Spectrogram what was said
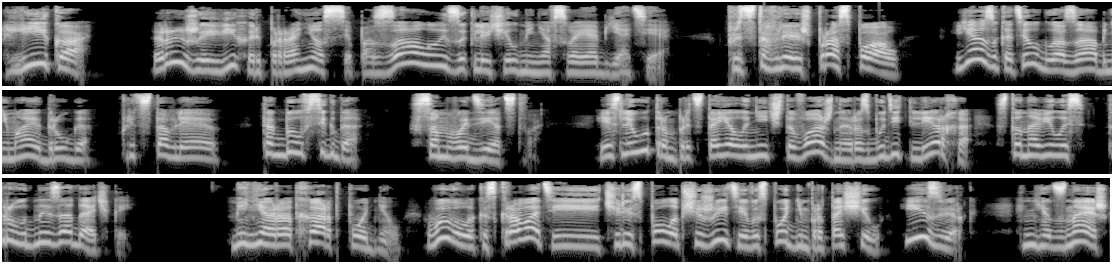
«Лика!» Рыжий вихрь пронесся по залу и заключил меня в свои объятия. «Представляешь, проспал!» Я закатил глаза, обнимая друга. «Представляю. Так было всегда. С самого детства. Если утром предстояло нечто важное, разбудить Лерха становилось трудной задачкой. Меня Радхард поднял, выволок из кровати и через пол общежития в исподнем протащил. Изверг. Нет, знаешь,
